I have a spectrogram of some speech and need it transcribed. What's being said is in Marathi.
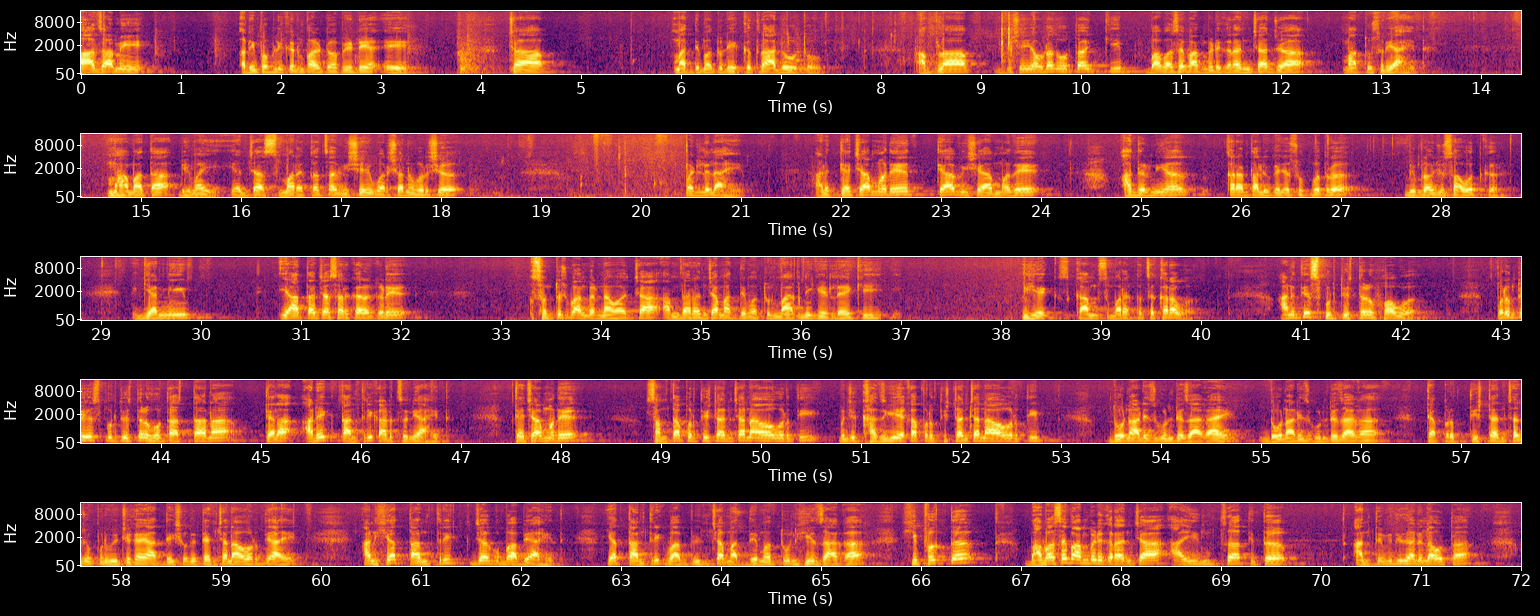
आज आम्ही Republican Party of India A च्या माध्यमातून एकत्र आलो होतो. आपला विषय एवढाच होता की बाबासाहेब आंबेडकरांच्या ज्या मातुश्री आहेत महामाता भीमाई यांच्या स्मारकाचा विषय वर्षानुवर्ष पडलेला आहे आणि त्याच्यामध्ये त्या विषयामध्ये आदरणीय कराड तालुक्याचे सुपुत्र भीमरावजी सावतकर यांनी या आताच्या सरकारकडे संतोष बांगर नावाच्या आमदारांच्या माध्यमातून मागणी केली आहे की हे काम स्मारकाचं करावं आणि ते स्फूर्तीस्थळ व्हावं. परंतु हे स्फूर्तीस्थळ होत असताना त्याला अनेक तांत्रिक अडचणी आहेत. त्याच्यामध्ये समता प्रतिष्ठानच्या नावावरती म्हणजे खाजगी एका प्रतिष्ठानच्या नावावरती दोन अडीच गुंठे जागा आहे. दोन अडीच गुंठे जागा त्या प्रतिष्ठानचा जो पूर्वीचे काही अध्यक्ष होते त्यांच्या नावावरती आहे. आणि ह्या तांत्रिक ज्या बाबी आहेत या तांत्रिक बाबींच्या माध्यमातून ही जागा ही फक्त बाबासाहेब आंबेडकरांच्या आईंचा तिथं अंत्यविधी झालेला होता.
